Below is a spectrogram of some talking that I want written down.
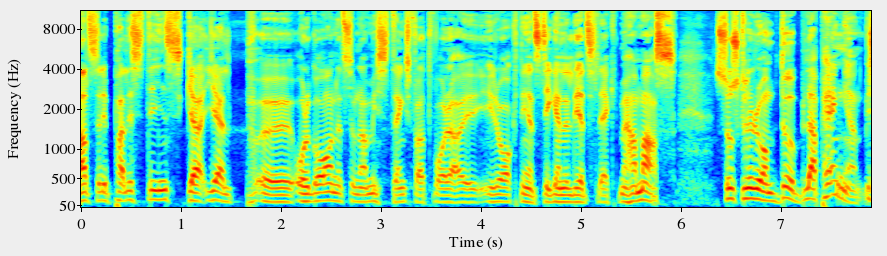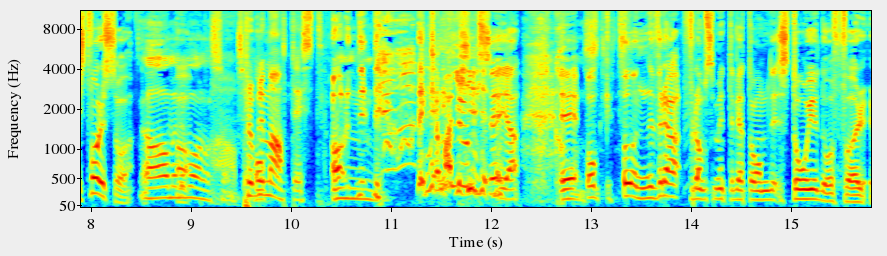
Alltså det palestinska hjälporganet som har misstänks för att vara i rakt nedstigande ledsläkt med Hamas. Så skulle de dubbla pengen, visst var det så? Ja men det var något sånt. Problematiskt. Ja, det, det kan man lugnt säga. Eh, och UNRWA, för de som inte vet om det, står ju då för,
